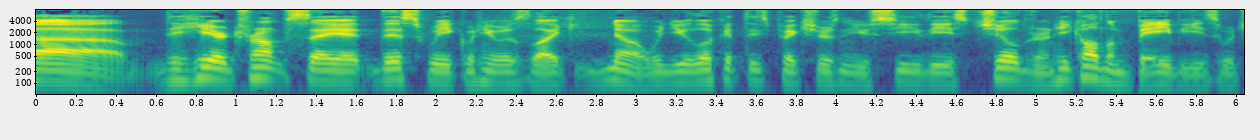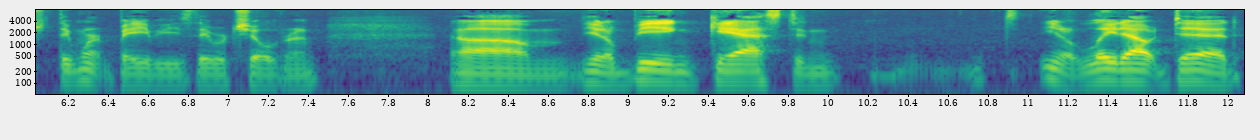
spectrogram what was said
Um, to hear Trump say it this week when he was like, "No, when you look at these pictures and you see these children, he called them babies, which they weren't babies; they were children. Um, you know, being gassed and you know laid out dead."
